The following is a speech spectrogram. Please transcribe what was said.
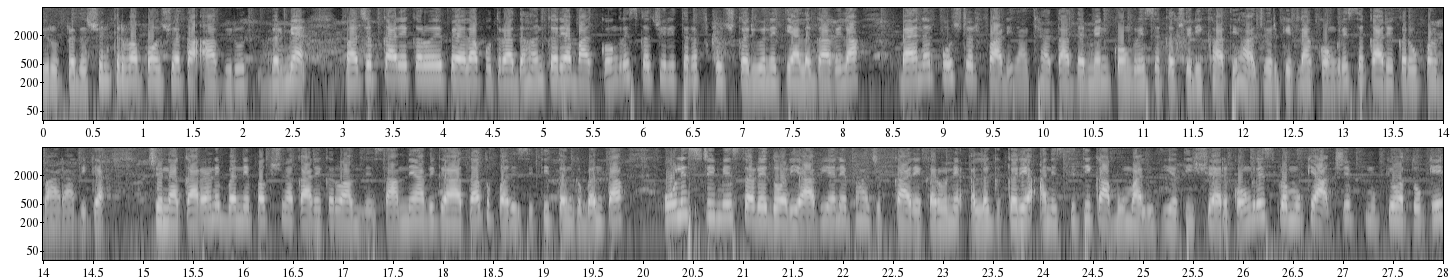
વિરોધ પ્રદર્શન કરવા પહોંચ્યા હતા. આ વિરોધ દરમિયાન ભાજપ કાર્યકરોએ પહેલા પુતળા દહન કર્યા બાદ કોંગ્રેસ કચેરી તરફ કૂચ કર્યું અને ત્યાં લગાવેલા બેનર પોસ્ટર ફાડી નાખ્યા હતા. દરમિયાન કોંગ્રેસ કચેરી ખાતે હાજર કેટલાક કોંગ્રેસ કાર્યકરો પણ બહાર આવી ગયા. જેના કારણે બંને પક્ષના કાર્યકરો આમને સામને આવી ગયા હતા તો પરિસ્થિતિ તંગ બનતા પોલીસ ટીમે સ્થળે દોડી આવી અને ભાજપ કાર્યકરોને અલગ કર્યા અને સ્થિતિ કાબૂમાં લીધી હતી. શહેર કોંગ્રેસ પ્રમુખે આક્ષેપ મૂક્યો હતો કે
